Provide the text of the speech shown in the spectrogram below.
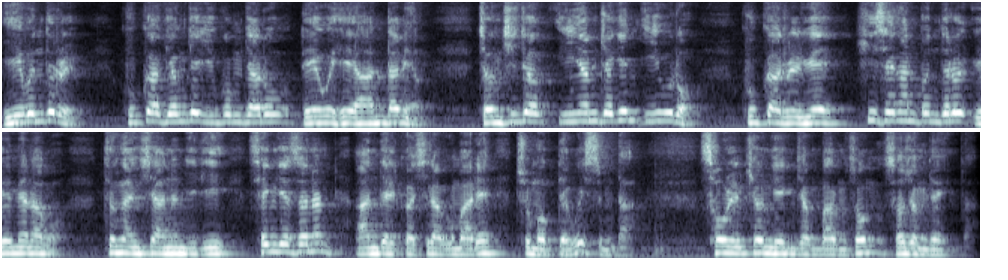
이분들을 국가 경제 유공자로 대우해야 한다며 정치적 이념적인 이유로 국가를 위해 희생한 분들을 외면하고 등한시하는 일이 생겨서는 안 될 것이라고 말해 주목되고 있습니다. 서울 경쟁정 방송 서정정입니다.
